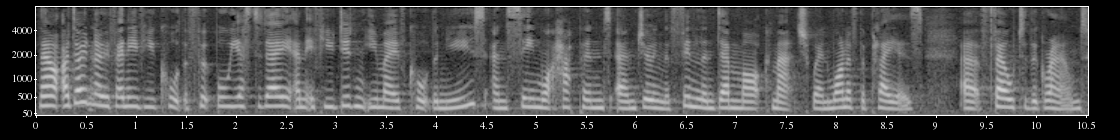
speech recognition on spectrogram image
Now, I don't know if any of you caught the football yesterday, and if you didn't, you may have caught the news and seen what happened um, during the Finland Denmark match when one of the players uh, fell to the ground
